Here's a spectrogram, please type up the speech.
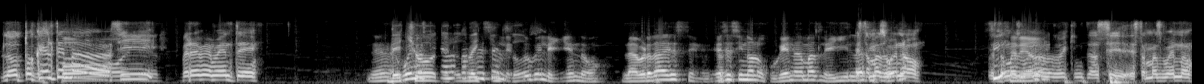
Lo toqué el tema así brevemente. Ya, De bueno, hecho, es que de los Vikings le 2. estuve leyendo. La verdad, ese, ese sí no lo jugué, nada más leí Está más bueno. Sí, está más bueno los Vikings 2, sí, está más bueno.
